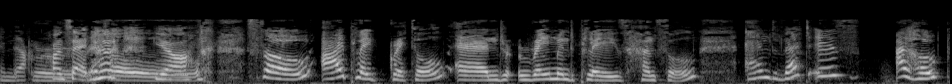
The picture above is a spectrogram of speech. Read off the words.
And can't say it. Yeah. Oh. So I play Gretel and Raymond plays Hansel. And that is, I hope,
